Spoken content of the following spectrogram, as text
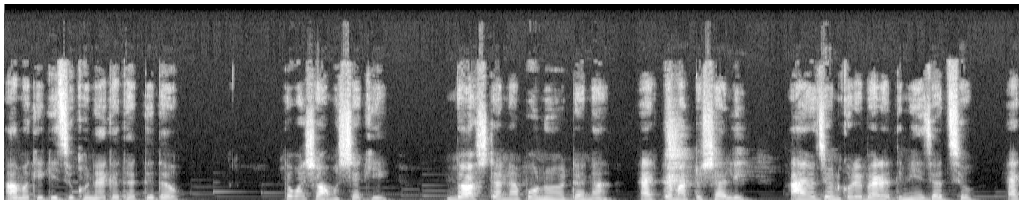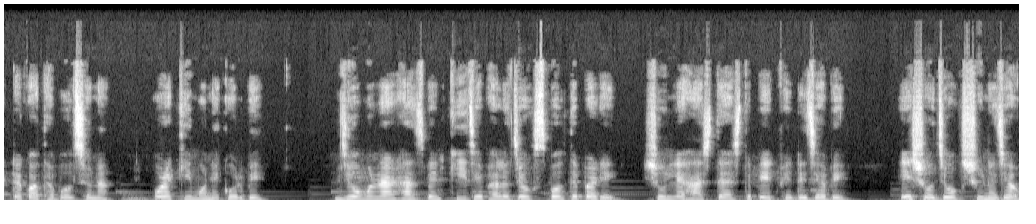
আমাকে কিছুক্ষণ একা থাকতে দাও। তোমার সমস্যা কি? দশটা না পনেরোটা না, একটা মাত্র শালি আয়োজন করে বেড়াতে নিয়ে যাচ্ছ, একটা কথা বলছো না, ওরা কি মনে করবে? যমুনার হাজবেন্ড কি যে ভালো জোকস বলতে পারে, শুনলে হাসতে হাসতে পেট ফেটে যাবে। এসো জোকস শুনে যাও।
